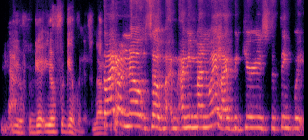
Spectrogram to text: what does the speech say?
Yeah. You're forget you're forgiven. It's not. So I don't know. So I mean, Manuel, I'd be curious to think what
